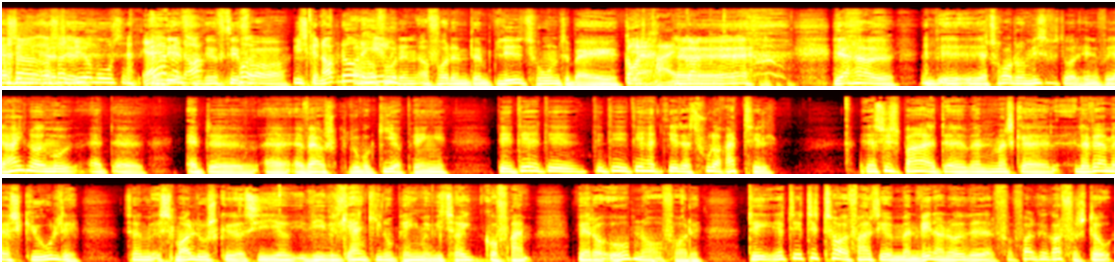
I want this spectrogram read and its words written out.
og så, og så det- dyrmose. Ja, det er men op, det er- det er for- vi skal nok nå det at få hele. den, at få den, den blide tone tilbage. Godt. Godt. Øh, jeg har, øh, øh, jeg tror, du har misforstået det, Henning, for jeg har ikke noget imod, at, øh, at øh, erhvervsklubber giver penge. Det, det, det, det, det, det har de deres fuld ret til. Jeg synes bare, at øh, man, man skal lade være med at skjule det, så smålusket og sige, at vi vil gerne give nogle penge, men vi tør ikke gå frem. Vær dog åben over for det. Det, det, det tror jeg faktisk, at man vinder noget ved. At folk kan godt forstå,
